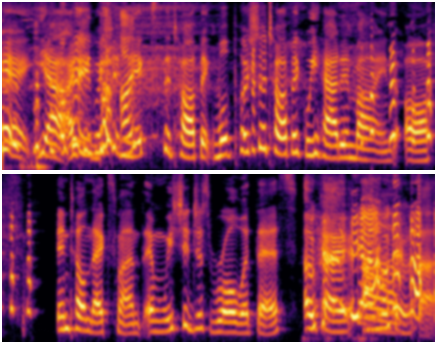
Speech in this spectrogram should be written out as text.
Okay, yeah, I think we should I- nix the topic. We'll push the topic we had in mind off until next month, and we should just roll with this. Okay, Yeah. I'm okay with that.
